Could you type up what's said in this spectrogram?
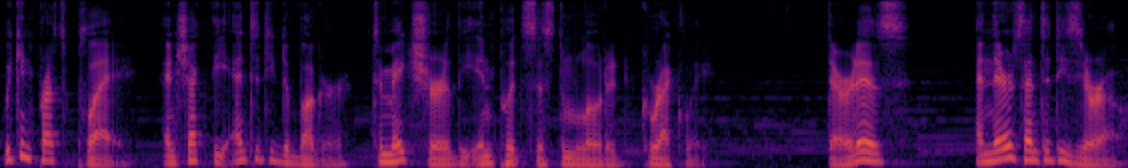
we can press play and check the entity debugger to make sure the input system loaded correctly. There it is, and there's entity 0,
